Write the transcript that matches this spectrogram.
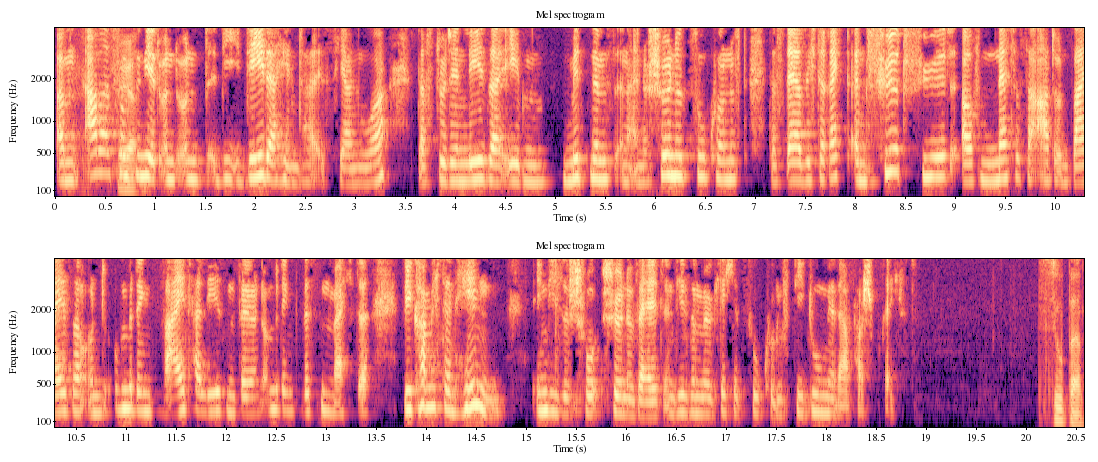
Ähm, aber es funktioniert ja. und, und die Idee dahinter ist ja nur, dass du den Leser eben mitnimmst in eine schöne Zukunft, dass der sich direkt entführt fühlt auf netteste Art und Weise und unbedingt weiterlesen will und unbedingt wissen möchte, wie komme ich denn hin in diese schöne Welt, in diese mögliche Zukunft, die du mir da versprichst. Super.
